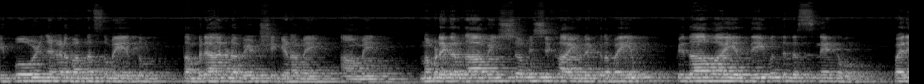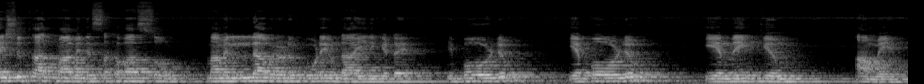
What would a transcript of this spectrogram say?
ഇപ്പോഴും ഞങ്ങളുടെ മരണസമയത്തും തമ്പുരാനോട് അപേക്ഷിക്കണമേ. ആമേ നമ്മുടെ കർത്താവ് ഈശോ മിശിഹായുടെ കൃപയും പിതാവായ ദൈവത്തിന്റെ സ്നേഹവും പരിശുദ്ധാത്മാവിന്റെ സഹവാസവും നാം എല്ലാവരോടും കൂടെ ഉണ്ടായിരിക്കട്ടെ. ഇപ്പോഴും എപ്പോഴും എന്നേക്കും. ആമേൻ.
